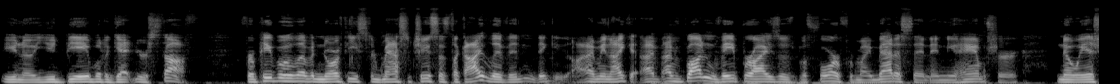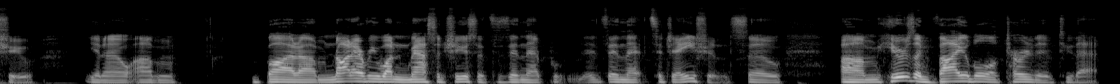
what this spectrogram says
you know you'd be able to get your stuff for people who live in northeastern Massachusetts, like I live in, they, I mean, I, I've, I've bought in vaporizers before for my medicine in New Hampshire, no issue, you know. Um, but um, not everyone in Massachusetts is in that in that situation. So, um, here's a viable alternative to that.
